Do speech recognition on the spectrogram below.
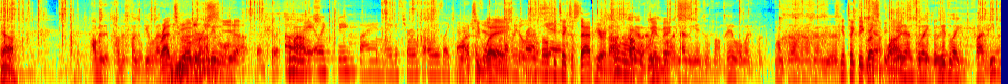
Yeah. Probably the toughest fucking field ever. Brad two overs. Yeah. Uh, they, like big buy-in Vegas tournaments are always like that. Marty 'cause Way. I don't know if he takes a stab here or not. Something like that, Probably I like, mixed. navigate to the front table, like pumped up, and I felt good. He's going to take the aggressive We line. get to like we get to like five people.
